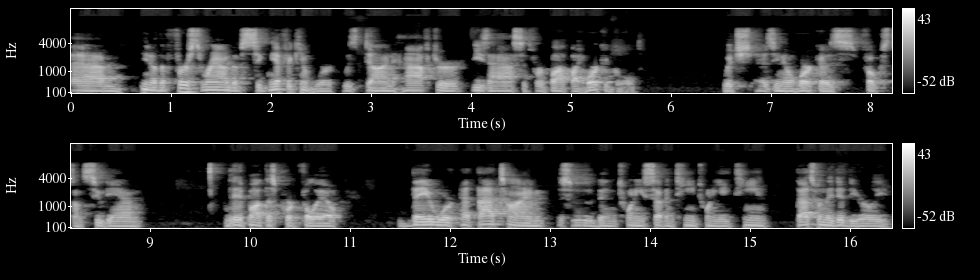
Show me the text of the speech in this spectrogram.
Um, you know, the first round of significant work was done after these assets were bought by Orca Gold, which, as you know, Orca is focused on Sudan. They bought this portfolio. They were at that time, this would have been 2017, 2018. That's when they did the early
